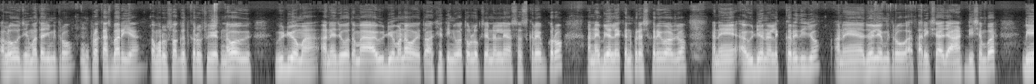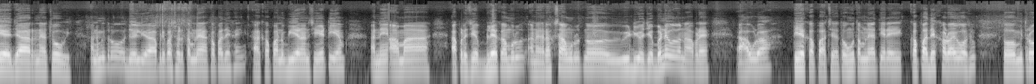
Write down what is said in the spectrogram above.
હલો, જય માતાજી મિત્રો. હું પ્રકાશ બારિયા તમારું સ્વાગત કરું છું એક નવા વિડીયોમાં. અને જો તમે આ વિડીયોમાં ન હોય તો આ ખેતીની વાતો લોક ચેનલને સબસ્ક્રાઈબ કરો અને બે લાઇકન પ્રેસ કરી વાળજો. અને આ વિડીયોને લાઈક કરી દીજો. અને જોઈ લો મિત્રો, આ તારીખ છે આજે આઠ ડિસેમ્બર બે હજાર ને ચોવીસ. અને મિત્રો, જોઈ લો આપણી પાછળ તમને આ કપા દેખાય. આ કપાનું બિયારણ છે એટીએમ અને આમાં આપણે જે બ્લેક અમૃત અને રક્ષા અમૃતનો વીડિયો જે બનાવ્યો હતો ને આપણે, આવડા તે કપા છે. તો હું તમને અત્યારે કપા દેખાડવા આવ્યો છું. તો મિત્રો,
